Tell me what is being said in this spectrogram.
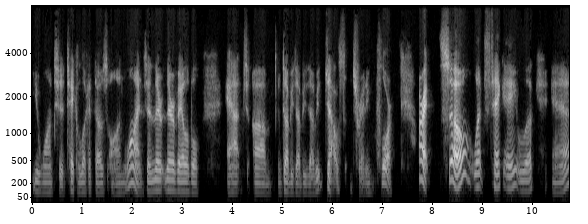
you want to take a look at those online. And they're, they're available at um, www Dallas Trading Floor. All right, so let's take a look at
